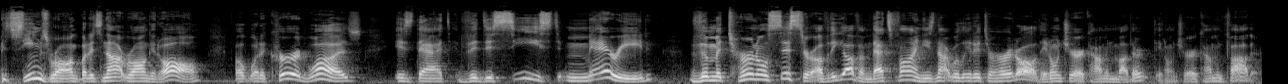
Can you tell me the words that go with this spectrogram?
it seems wrong, but it's not wrong at all. But what occurred was, is that the deceased married the maternal sister of the Yavam. That's fine. He's not related to her at all. They don't share a common mother. They don't share a common father.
